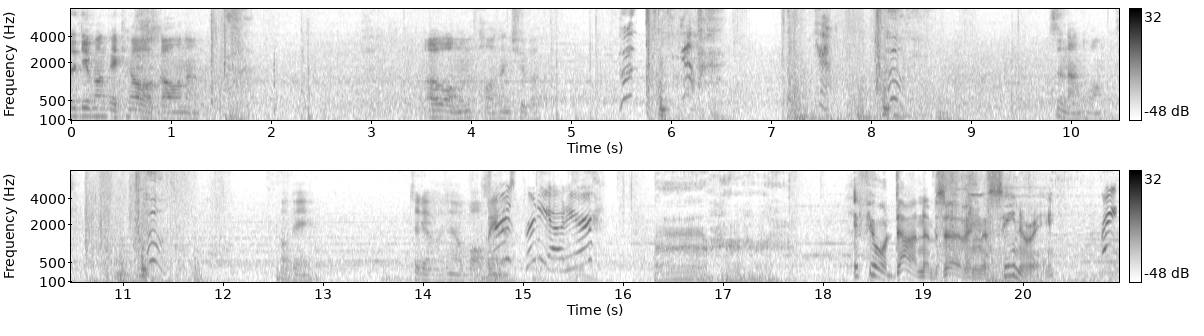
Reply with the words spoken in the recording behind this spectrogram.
这地方可以跳好高呢。呃，我们跑上去吧。智囊团。OK，这里好像有宝贝呢. If you're done observing the scenery, Right,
